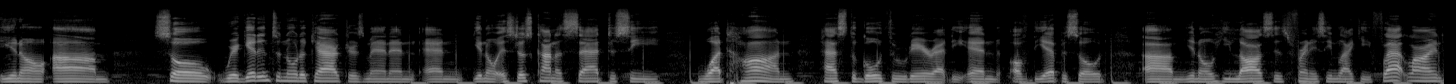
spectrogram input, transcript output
You know, um so we're getting to know the characters man and and you know it's just kind of sad to see what han has to go through there at the end of the episode. Um you know he lost his friend. It seemed like he flatlined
